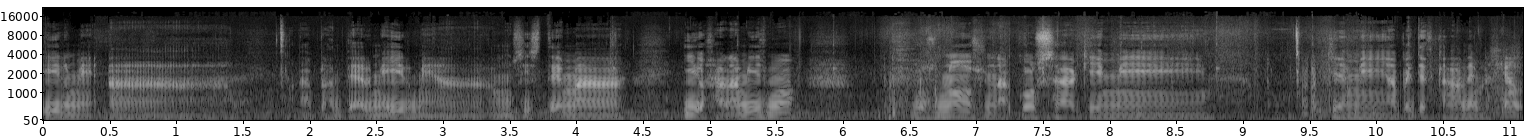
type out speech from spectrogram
irme a, plantearme irme un sistema iOS ahora mismo, pues no es una cosa que me, que me apetezca demasiado.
